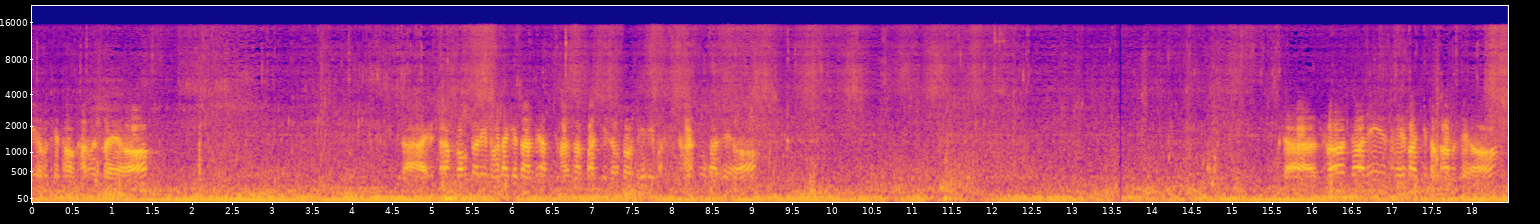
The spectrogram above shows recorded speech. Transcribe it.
이렇게 더 감을 거예요. 자, 일단 목도리 바닥에 닿으면 다섯 바퀴 정도 미리 감고 가세요. 자, 천천히 세 바퀴 더 가보세요.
